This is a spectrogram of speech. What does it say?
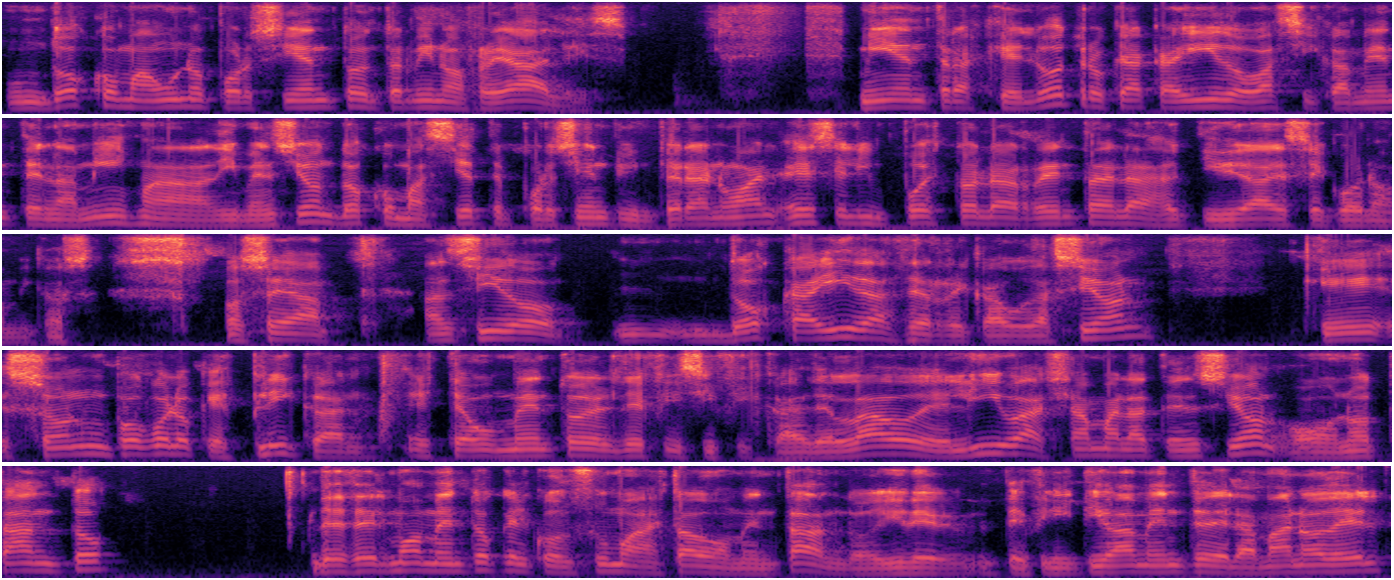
un 2,1% en términos reales. mientras que el otro que ha caído básicamente en la misma dimensión, 2,7% interanual, es el impuesto a la renta de las actividades económicas. O sea, han sido dos caídas de recaudación que son un poco lo que explican este aumento del déficit fiscal. Del lado del IVA llama la atención, o no tanto, desde el momento que el consumo ha estado aumentando y definitivamente de la mano de él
